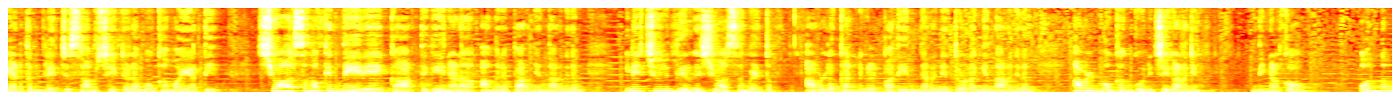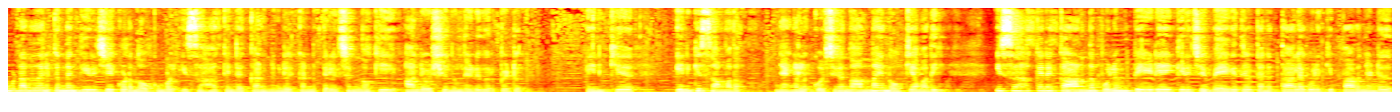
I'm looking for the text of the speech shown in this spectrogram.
കിടത്തും ലച്ചു സംശയത്തോടെ മുഖം ഉയർത്തി. ശ്വാസമൊക്കെ നേരെയായി കാർത്തികേയനാണ് അങ്ങനെ പറഞ്ഞെന്നറിഞ്ഞതും ലച്ചു ഒരു ദീർഘശ്വാസം എടുത്തു. അവളുടെ കണ്ണുകൾ പതിയെ നിറഞ്ഞു തുടങ്ങിയെന്നറിഞ്ഞതും അവൾ മുഖം കുനിച്ചു കളഞ്ഞു. നിങ്ങൾക്കോ? ഒന്നും വിടാതെ നിൽക്കുന്ന ഗിരിജയെ കൂടെ നോക്കുമ്പോൾ ഇസഹാക്കിന്റെ കണ്ണുകളിൽ കണ്ട് തെളിച്ചം നോക്കി ആലോചിച്ചു നിന്ന് നെടുവീർപ്പെട്ടു എനിക്ക് എനിക്ക് സമ്മതം. ഞങ്ങൾ കൊച്ചിനെ നന്നായി നോക്കിയാൽ മതി. ഇസഹക്കനെ കാണുന്ന പോലും പേടിയായി കിരിച്ച് വേഗത്തിൽ തന്നെ തല കുലുക്കി പറഞ്ഞിട്ട്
